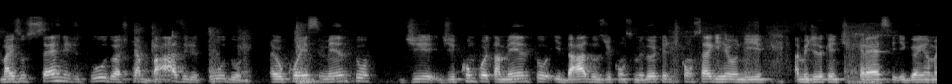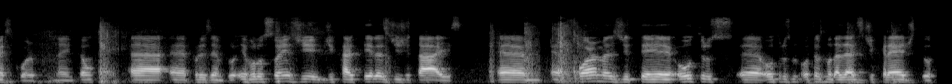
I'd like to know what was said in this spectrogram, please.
mas o cerne de tudo, acho que a base de tudo é o conhecimento de, de, comportamento e dados de consumidor que a gente consegue reunir à medida que a gente cresce e ganha mais corpo. Né? Então, é, é, por exemplo, evoluções de, de carteiras digitais, é, é formas de ter outros, é, outros, outras modalidades de crédito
